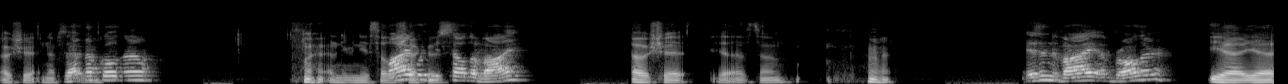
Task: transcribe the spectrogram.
Oh shit, enough. Is that enough gold now? I don't even need to sell Why would you sell the Vi? Oh shit, yeah, that's dumb. Isn't Vi a brawler? yeah, yeah,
